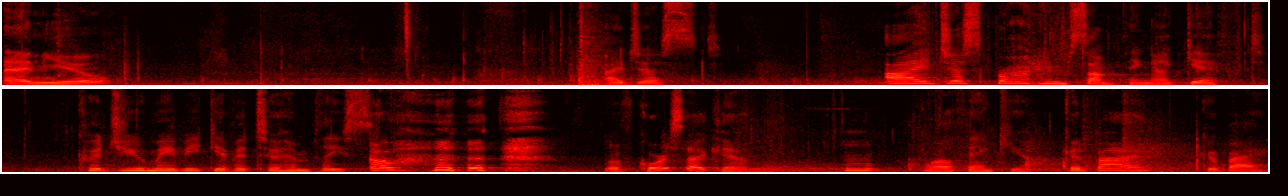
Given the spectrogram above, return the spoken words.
And you? I just. I just brought him something, a gift. Could you maybe give it to him, please? Oh, of course I can. Well, thank you. Goodbye. Goodbye.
